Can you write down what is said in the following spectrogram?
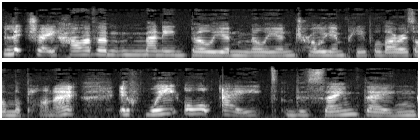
literally however many billion million trillion people there is on the planet if we all ate the same thing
